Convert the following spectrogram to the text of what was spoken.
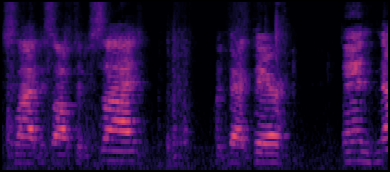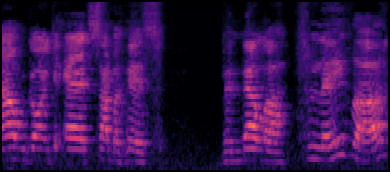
Slide this off to the side. Put that there. And now we're going to add some of this vanilla flavor.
